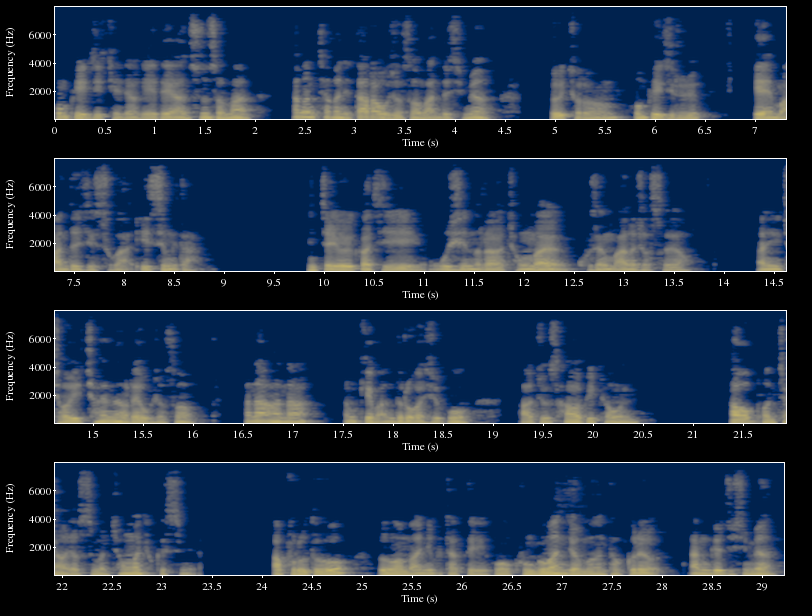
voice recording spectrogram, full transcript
홈페이지 제작에 대한 순서만 차근차근히 따라오셔서 만드시면 저희처럼 홈페이지를 쉽게 만드실 수가 있습니다. 진짜 여기까지 오시느라 정말 고생 많으셨어요. 아니 저희 채널에 오셔서 하나하나 함께 만들어 가시고 아주 사업이 병은 사업 번창하셨으면 정말 좋겠습니다. 앞으로도 응원 많이 부탁드리고 궁금한 점은 댓글을 남겨주시면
